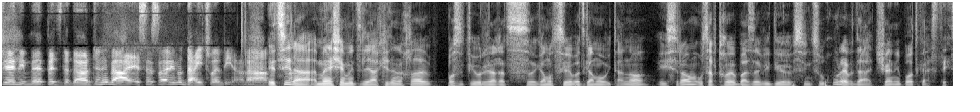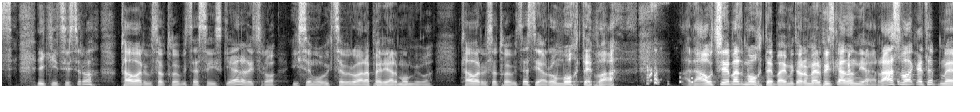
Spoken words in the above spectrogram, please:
შენი მეფეც და დაარჩენები აი ეს ეს არის რომ დაიწვებიან რა. იცი რა მე შემიძლია აქედან ახლა პოზიტიური რაღაც გამოცდილებაც გამოვიტანო. ის რომ უსაფრთხოებაზე ვიდეოებს ვინც უყურებდა ჩვენი პოდკასტის იქ იცის რომ თავარი უსაფრთხოების წესი ის კი არ არის რომ ისე მოვიქცევი რომ არაფერი არ მომივა. თავარი უსაფრთხოების წესია რომ მოხდება. და აუცილებლად მოხდება იმიტომ რომ მერფის კანონია. რას ვაკეთებ მე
